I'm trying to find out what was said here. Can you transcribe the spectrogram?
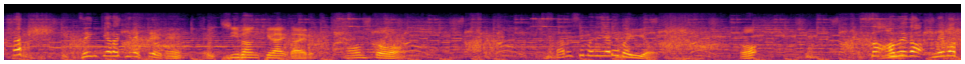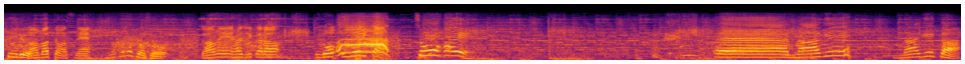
全キャラ嫌いだよね。一番嫌いガエル。ほんと誰しまでやればいいよ。お。さあ、阿部が粘っている。頑張ってますね。頑張ってますよ。画面端から動動いた。超速いえー、投げ投げか。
